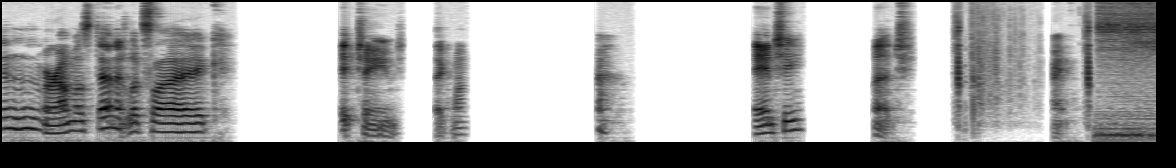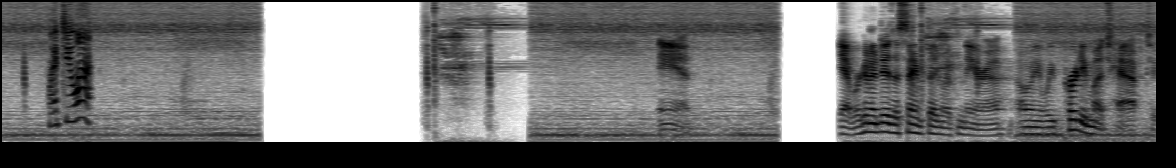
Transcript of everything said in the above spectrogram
And we're almost done, it looks like. Shape change. Like one. Ah. Banshee? Much. Alright. What do you want? And yeah, we're gonna do the same thing with Neera. I mean, we pretty much have to.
